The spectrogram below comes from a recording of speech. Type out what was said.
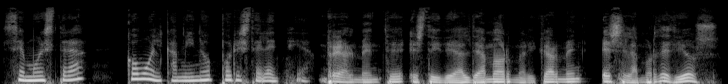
se muestra como el camino por excelencia. Realmente este ideal de amor, Mari Carmen, es el amor de Dios,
